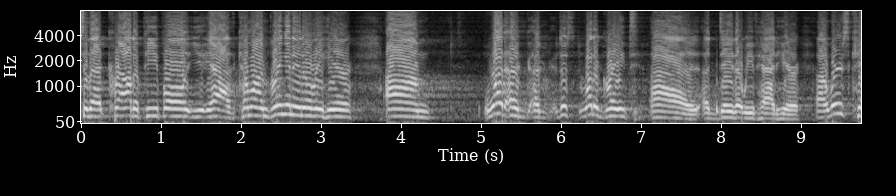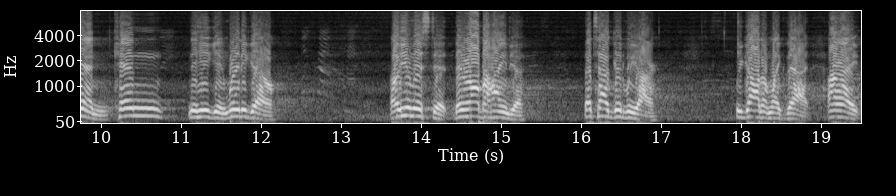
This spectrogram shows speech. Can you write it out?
to that crowd of people, you, yeah, come on, bring it in over here. Um, what a, a, just what a great uh, a day that we've had here. Uh, where's Ken? Ken Nahigian, where'd he go? Oh, you missed it. They were all behind you. That's how good we are. We got them like that. All right.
